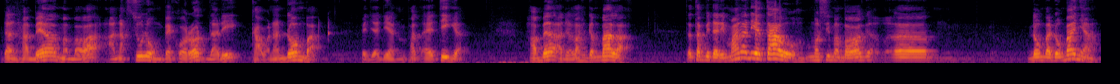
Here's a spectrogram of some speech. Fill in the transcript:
dan Habel membawa anak sulung Bekorot dari kawanan domba. Kejadian 4 ayat 3. Habel adalah gembala. Tetapi dari mana dia tahu mesti membawa uh, domba-dombanya?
